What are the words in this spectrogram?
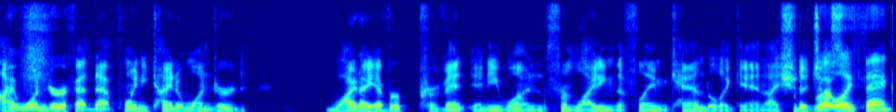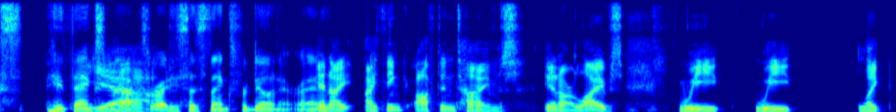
I wonder if at that point he kind of wondered, why'd I ever prevent anyone from lighting the flame candle again? I should have just. right. Well, he thanks. He thanks Max. Right. He says thanks for doing it. Right. and I, I think oftentimes in our lives, we, we like,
